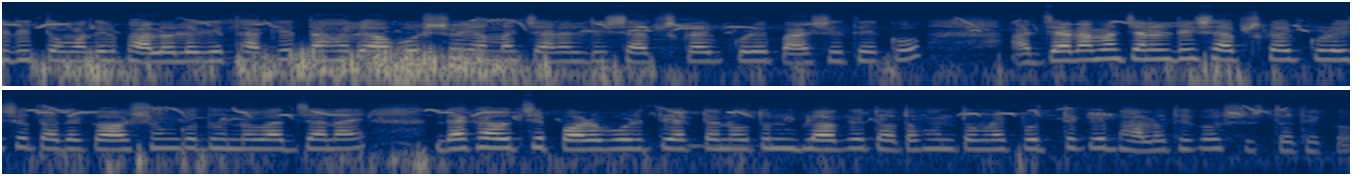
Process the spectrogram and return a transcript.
যদি তোমাদের ভালো লেগে থাকে, তাহলে অবশ্যই আমার চ্যানেলটি সাবস্ক্রাইব করে পাশে থেকো। আর যারা আমার চ্যানেলটি সাবস্ক্রাইব করেছ, তাদেরকে অসংখ্য ধন্যবাদ জানাই। দেখা হচ্ছে পরবর্তী একটা নতুন ব্লগে ততক্ষণ তোমরা প্রত্যেকে ভালো থেকো, সুস্থ থেকো।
